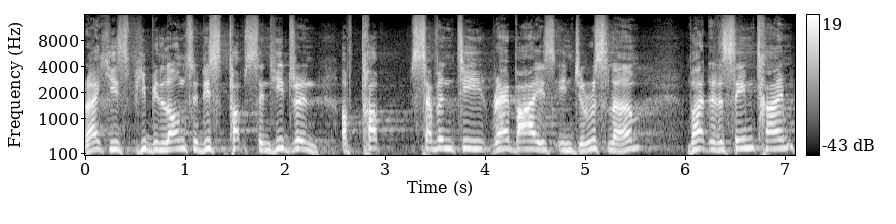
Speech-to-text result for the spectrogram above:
right? He's, he belongs to this top Sanhedrin of top 70 rabbis in Jerusalem, but at the same time,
